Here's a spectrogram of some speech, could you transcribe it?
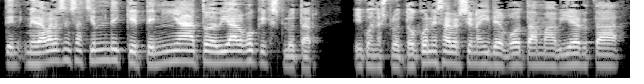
te- me daba la sensación de que tenía todavía algo que explotar. Y cuando explotó con esa versión ahí de Gotham abierta,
